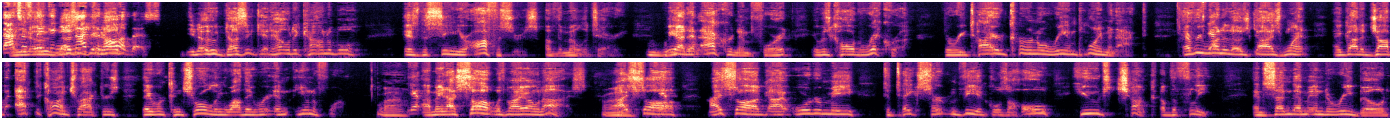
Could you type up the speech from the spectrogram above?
That's And what's know making you nuts in all of this. You know who doesn't get held accountable is the senior officers of the military. Mm-hmm. We had an acronym for it. It was called RICRA, the Retired Colonel Reemployment Act. Every one of those guys went and got a job at the contractors they were controlling while they were in uniform. Wow. I mean, I saw it with my own eyes. Wow. I saw I saw a guy order me to take certain vehicles, a whole huge chunk of the fleet, and send them into rebuild.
